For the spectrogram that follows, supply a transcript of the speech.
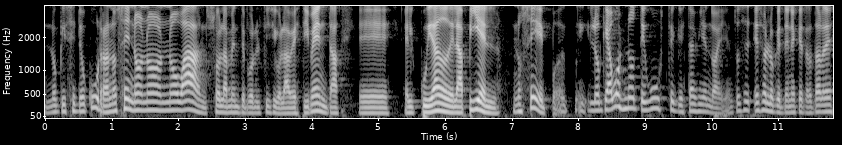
lo que se te ocurra, no sé, no, no, no va solamente por el físico, la vestimenta, eh, el cuidado de la piel, no sé, lo que a vos no te guste que estás viendo ahí. Entonces eso es lo que tenés que tratar de,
